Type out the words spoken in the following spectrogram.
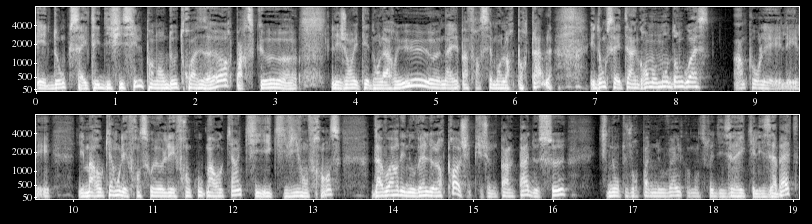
et donc ça a été difficile pendant deux trois heures parce que euh, les gens étaient dans la rue, euh, n'avaient pas forcément leur portable, et donc ça a été un grand moment d'angoisse. Hein, pour les, Marocains ou les, Franco-Marocains qui, qui, vivent en France, d'avoir des nouvelles de leurs proches. Et puis je ne parle pas de ceux qui n'ont toujours pas de nouvelles, comme on se le disait avec Elisabeth,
